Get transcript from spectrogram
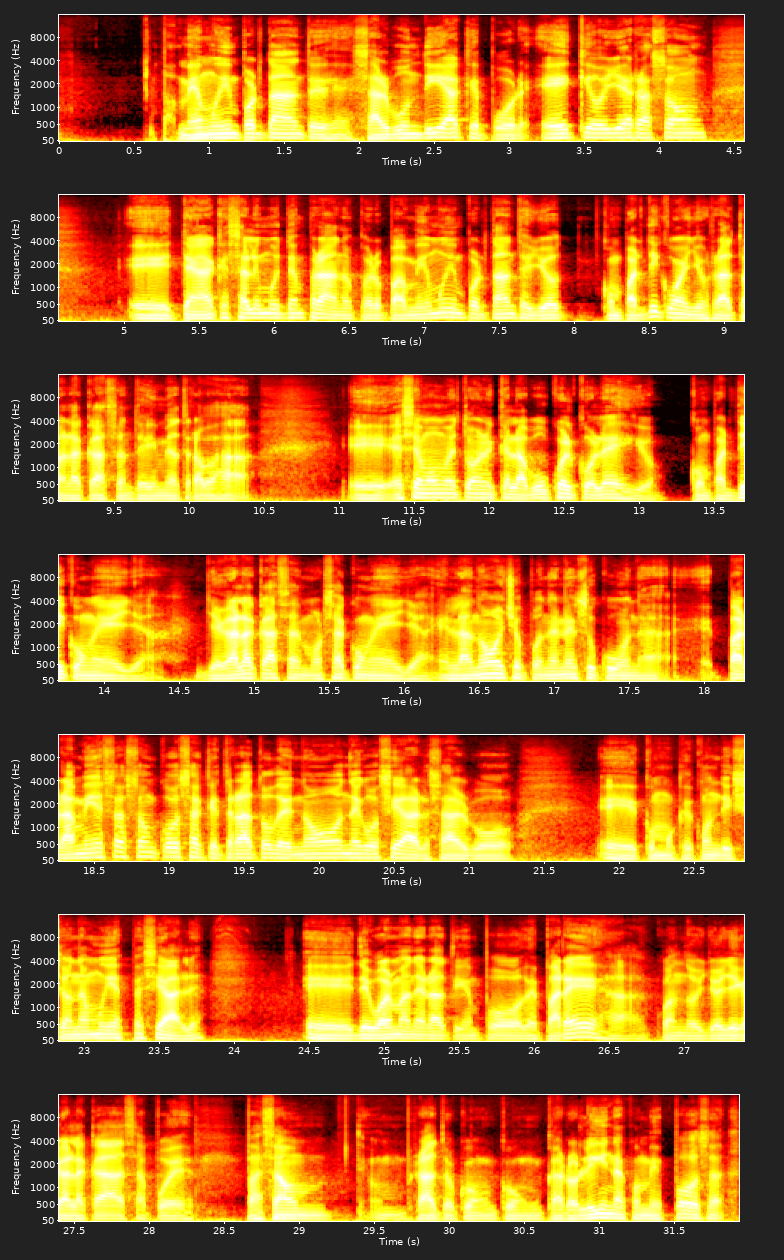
para mí es muy importante, salvo un día que por X o Y razón eh, tenga que salir muy temprano, pero para mí es muy importante yo compartir con ellos un rato en la casa antes de irme a trabajar. Eh, ese momento en el que la busco al colegio, compartir con ella, llegar a la casa, almorzar con ella, en la noche ponerla en su cuna. Eh, para mí esas son cosas que trato de no negociar, salvo eh, como que condiciones muy especiales. de igual manera, tiempo de pareja, cuando yo llego a la casa, pues pasar un, rato con, Carolina, con mi esposa.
